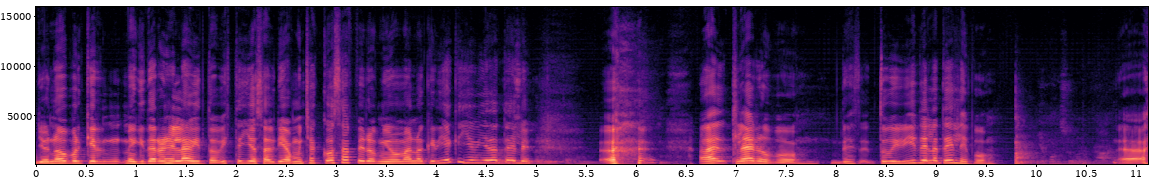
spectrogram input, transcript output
yo no porque me quitaron el hábito, ¿viste? Yo sabría muchas cosas, pero mi mamá no quería que yo viera tele. Ah, claro, po. Tú vivís de la tele, po. Ah,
